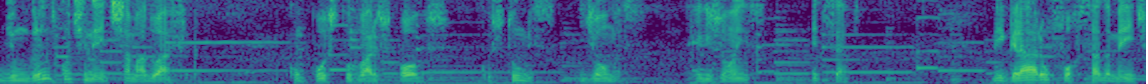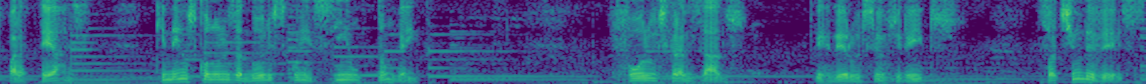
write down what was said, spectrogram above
de um grande continente chamado África, composto por vários povos costumes, idiomas, religiões, etc. Migraram forçadamente para terras que nem os colonizadores conheciam tão bem. Foram escravizados, perderam os seus direitos, só tinham deveres.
